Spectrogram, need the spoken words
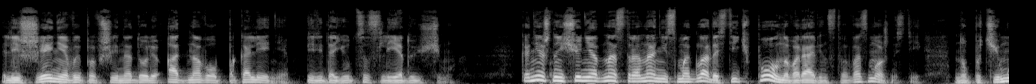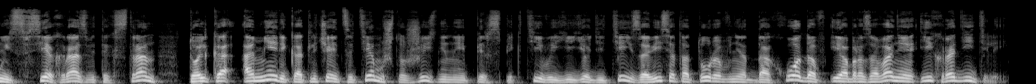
лишения, выпавшие на долю одного поколения, передаются следующему – Конечно, еще ни одна страна не смогла достичь полного равенства возможностей. Но почему из всех развитых стран только Америка отличается тем, что жизненные перспективы ее детей зависят от уровня доходов и образования их родителей?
